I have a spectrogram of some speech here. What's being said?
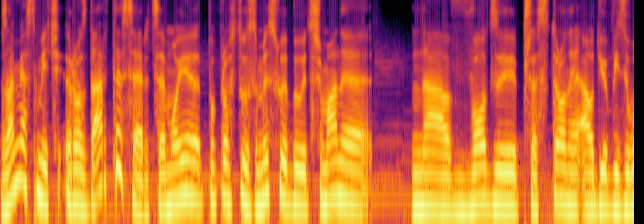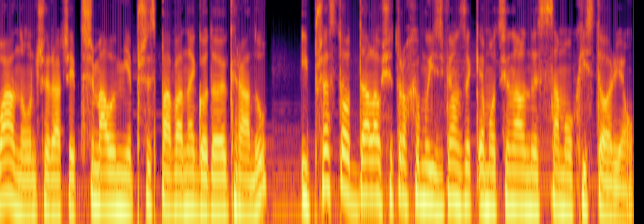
zamiast mieć rozdarte serce, moje po prostu zmysły były trzymane na wodzy przez stronę audiowizualną, czy raczej trzymały mnie przyspawanego do ekranu i przez to oddalał się trochę mój związek emocjonalny z samą historią.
